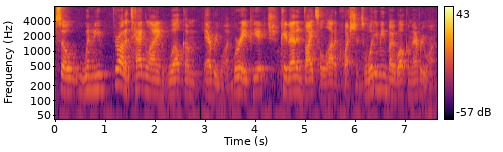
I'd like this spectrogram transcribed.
so when you throw out a tagline, welcome everyone, we're APH. Okay, that invites a lot of questions. What do you mean by welcome everyone?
